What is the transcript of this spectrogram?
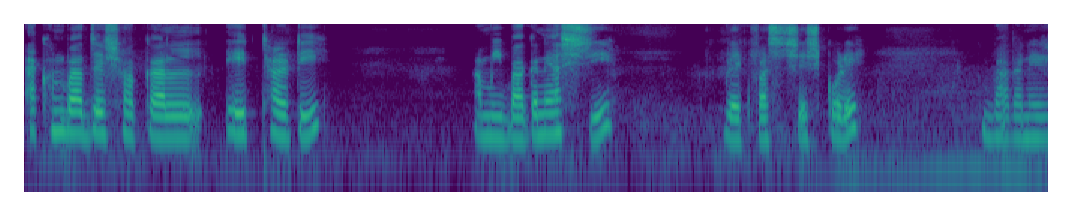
এখন বাজে সকাল এইট থার্টি আমি বাগানে আসছি ব্রেকফাস্ট শেষ করে। বাগানের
